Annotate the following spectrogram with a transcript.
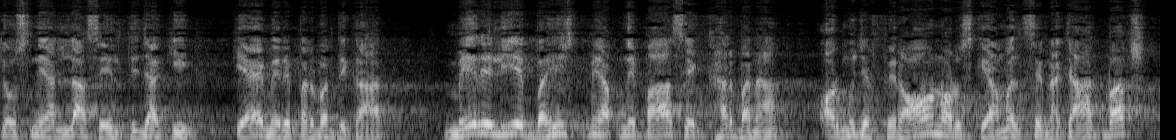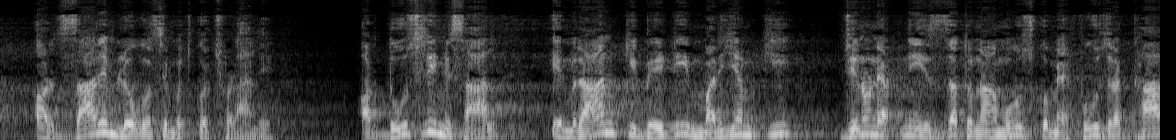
कि उसने अल्लाह से इल्तिजा की कि, ऐ मेरे परवरदिगार, मेरे लिए बहिश्त में अपने पास एक घर बना और मुझे फिरौन और उसके अमल से नजात बख्श और जालिम लोगों से मुझको छुड़ा ले। और दूसरी मिसाल, इमरान की बेटी मरियम की जिन्होंने अपनी इज़्ज़त नामूज को महफूज रखा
